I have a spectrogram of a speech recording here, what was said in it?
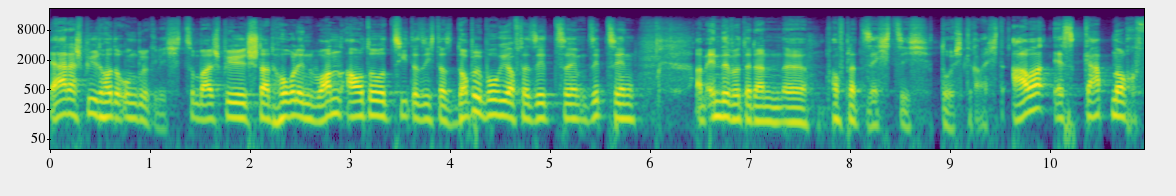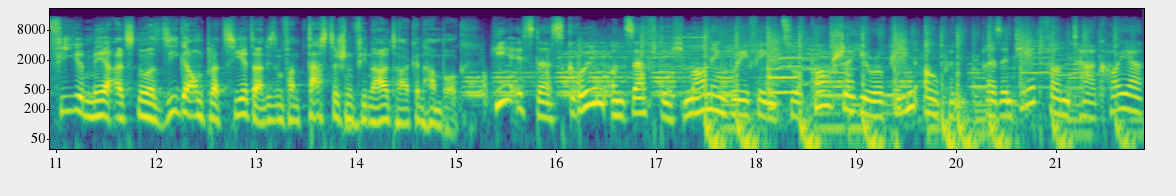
ja, der spielt heute unglücklich. Zum Beispiel statt Hole-in-One-Auto zieht er sich das Doppelbogie auf der 17. Am Ende wird er dann äh, auf Platz 60 durchgereicht. Aber es gab noch viel mehr als nur Sieger und Platzierte an diesem fantastischen Finaltag in Hamburg. Hier ist das Grün und saftig Morning Briefing zur Porsche European Open, präsentiert von Tag Heuer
